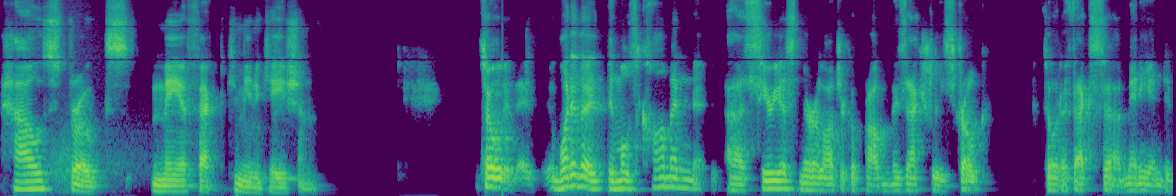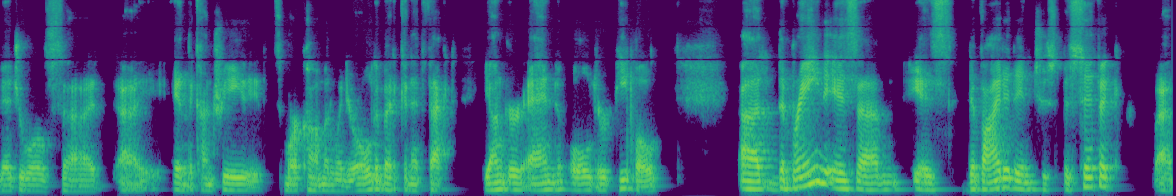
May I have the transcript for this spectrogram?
how strokes may affect communication? So, uh, one of the, the most common uh, serious neurological problem is actually stroke. So, it affects uh, many individuals uh, uh, in the country. It's more common when you're older, but it can affect younger and older people. Uh, the brain is um, is divided into specific uh,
